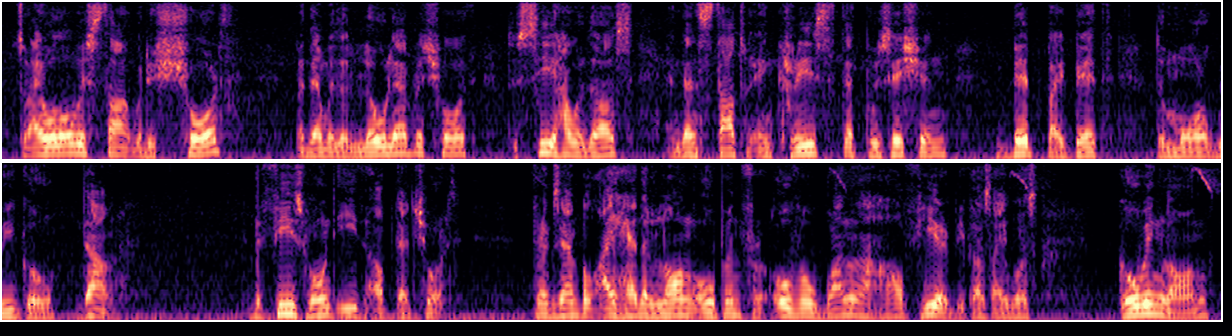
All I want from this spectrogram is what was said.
So I will always start with a short, but then with a low leverage short to see how it does, and then start to increase that position bit by bit the more we go down. The fees won't eat up that short. For example, I had a long open for over one and a half year because I was going long,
